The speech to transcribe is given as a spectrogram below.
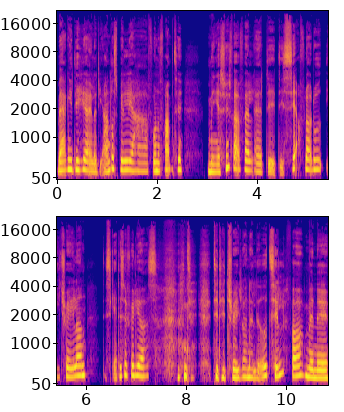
hverken i det her eller de andre spil, jeg har fundet frem til. Men jeg synes i hvert fald, at det, det ser flot ud i traileren. Det skal det selvfølgelig også. det, det er det, traileren er lavet til for. Men øh,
